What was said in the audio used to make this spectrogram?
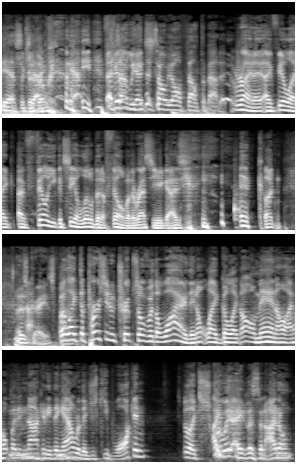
Yes, Which is a- exactly. Yeah. That's, how we, could that's how we all felt about it. Right. I, I feel like uh, Phil. You could see a little bit of Phil, with the rest of you guys couldn't. It was great. But like the person who trips over the wire, they don't like go like, "Oh man, oh I hope I didn't knock anything out," or they just keep walking. Just be like, "Screw I, it." hey, listen, I don't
